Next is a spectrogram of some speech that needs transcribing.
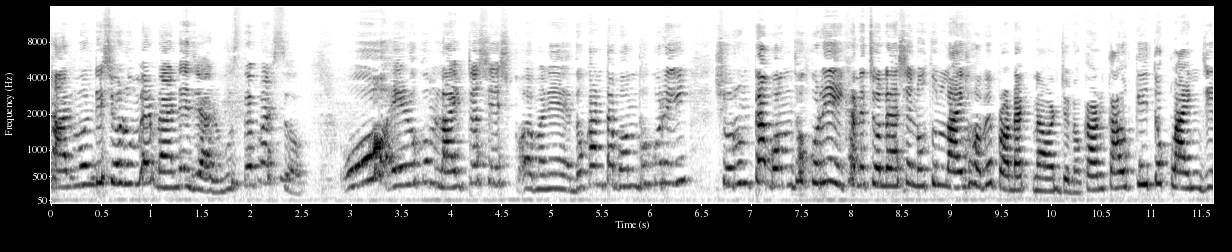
ধানমন্ডি শোরুমের ম্যানেজার বুঝতে পারছ? ও এরকম লাইভটা শেষ মানে দোকানটা বন্ধ করেই শোরুমটা বন্ধ করে এখানে চলে আসে, নতুন লাইভ হবে প্রোডাক্ট নেওয়ার জন্য। কারণ কালকেই তো ক্লায়েন্ট যে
